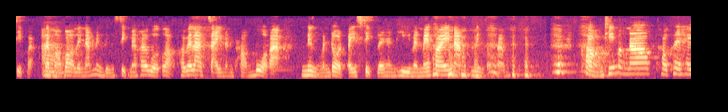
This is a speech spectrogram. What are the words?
สิบอะแต่อ่าหมอบอกเลยนับหนึ่งถึงสิบไม่ค่อยเวิร์กหรอกเพราะเวลาใจมันพร้อมบวกอะหนึ่งมันโดดไปสิบเลยทันที มันไม่ค่อยนับหนึ่งสองสามของที่เมืองนอกเขาเคยให้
